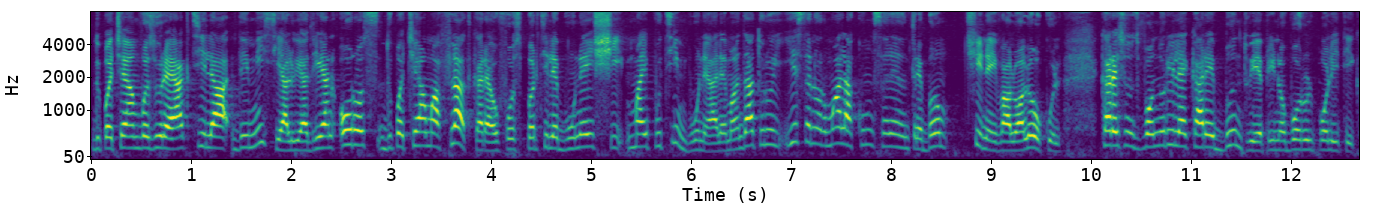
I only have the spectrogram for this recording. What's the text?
După ce am văzut reacții la demisia lui Adrian Oros, după ce am aflat care au fost părțile bune și mai puțin bune ale mandatului, este normal acum să ne întrebăm cine îi va lua locul. Care sunt zvonurile care bântuie prin oborul politic?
